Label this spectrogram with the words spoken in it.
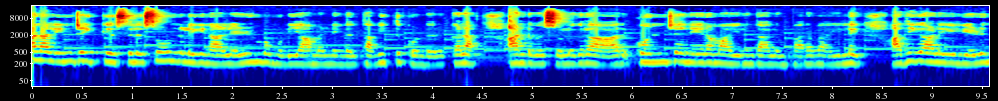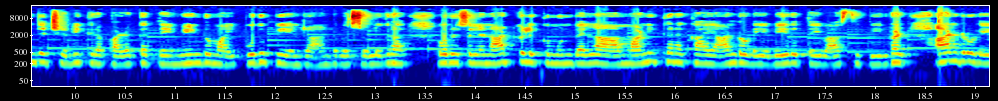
ஆனால் இன்றைக்கு சில சூழ்நிலையினால் எழும்ப முடியாமல் நீங்கள் தவித்துக் கொண்டிருக்கலாம். ஆண்டவர் சொல்லுகிறார் கொஞ்ச நேரமா இருந்தாலும் பரவாயில்லை. அதிகாலையில் எழுந்து ஜெபிக்கிற பழக்கத்தை மீண்டுமாய் புதுப்பி என்று ஆண்டவர் சொல்லுகிறார். ஒரு சில நாட்களுக்கு முன்பெல்லாம் மணிக்கணக்காய் ஆண்டுடைய வேதத்தை வாசித்தீர்கள். ஆண்டுடைய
